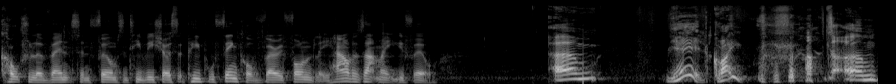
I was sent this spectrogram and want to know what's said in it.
cultural events and films and TV shows that people think of very fondly. How does that make you feel? Um, yeah, great. um,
